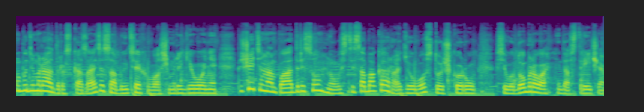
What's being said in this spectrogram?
Мы будем рады рассказать о событиях в вашем регионе. Пишите нам по адресу новости собака ру. Всего доброго и до встречи.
